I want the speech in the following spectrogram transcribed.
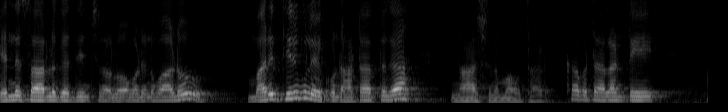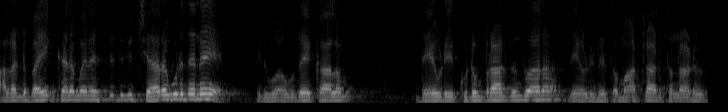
ఎన్నిసార్లు గద్దించిన లోబడిన వాడు మరి తిరుగు లేకుండా హఠాత్తుగా నాశనం అవుతాడు కాబట్టి అలాంటి అలాంటి భయంకరమైన స్థితికి చేరకూడదనే ఇదిగో ఉదయకాలం దేవుడి కుటుంబ ప్రార్థన ద్వారా దేవుడి నీతో మాట్లాడుతున్నాడు.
